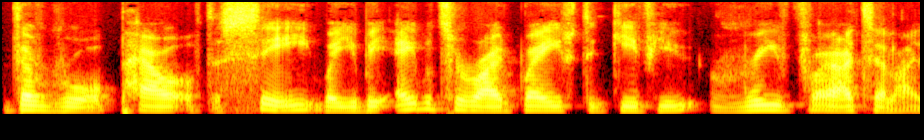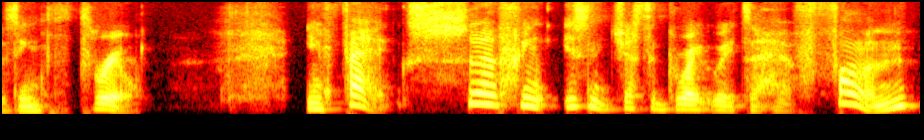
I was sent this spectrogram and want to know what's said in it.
the raw power of the sea, where you'll be able to ride waves to give you revitalizing thrill. In fact, surfing isn't just a great way to have fun,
